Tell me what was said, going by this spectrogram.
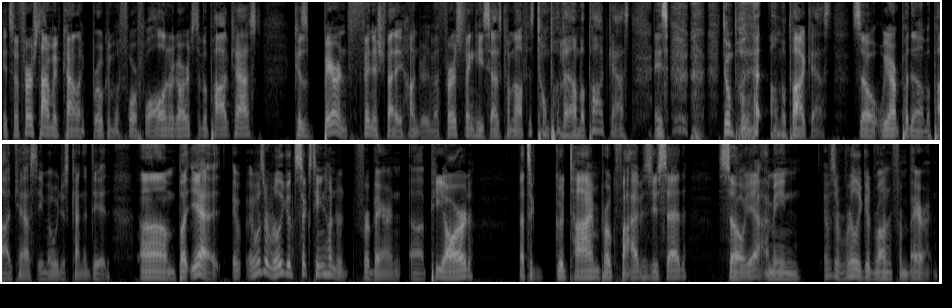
it's the first time we've kind of like broken the fourth wall in regards to the podcast. Because Baron finished that 800, and the first thing he says coming off is, "Don't put that on the podcast." And he's, "Don't put that on the podcast." So we aren't putting it on the podcast, even though we just kind of did. Um, but yeah, it, it was a really good 1600 for Baron. Uh, PR'd. That's a good time. Broke five, as you said. So yeah, I mean, it was a really good run from Baron.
